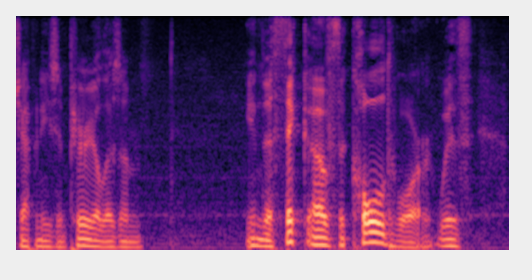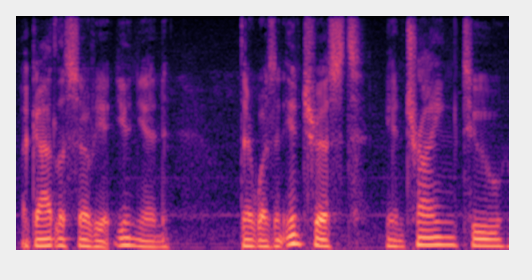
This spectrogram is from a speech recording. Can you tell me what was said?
Japanese imperialism in the thick of the Cold War with a godless Soviet Union, there was an interest in trying to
